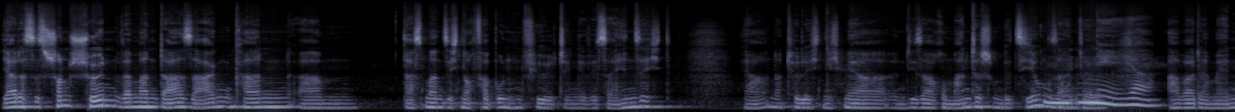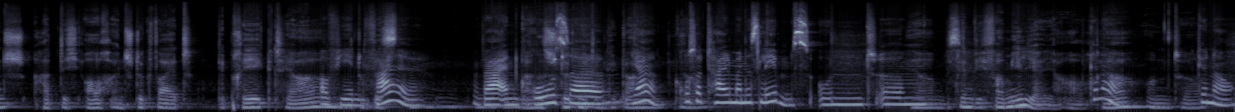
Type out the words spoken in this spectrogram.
ja, das ist schon schön, wenn man da sagen kann, ähm, dass man sich noch verbunden fühlt in gewisser Hinsicht. Ja, natürlich nicht mehr in dieser romantischen Beziehung sein will. Nee, ja. Aber der Mensch hat dich auch ein Stück weit geprägt, ja. Auf jeden Fall. War ein großer, ja, großer ja. Teil meines Lebens. Und, ähm, ja, ein bisschen wie Familie ja auch. Genau. Ja? Und, äh, genau.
